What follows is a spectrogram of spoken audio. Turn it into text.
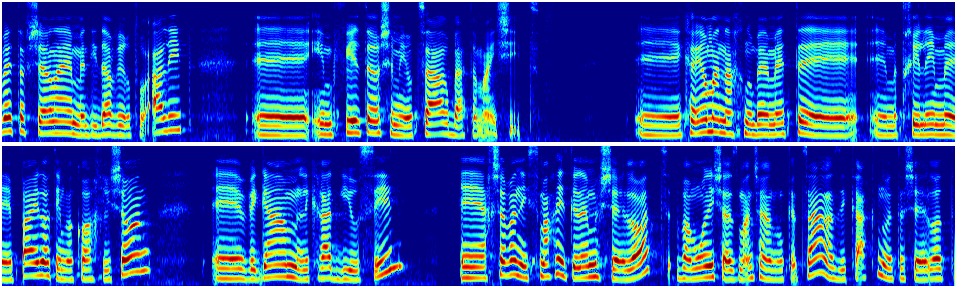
ותאפשר להם מדידה וירטואלית עם פילטר שמיוצר בהתאמה אישית. כיום אנחנו באמת מתחילים פיילוט עם לקוח ראשון, וגם לקראת גיוס סיד. עכשיו אני אשמח להתקדם לשאלות, ואמרו לי שהזמן שלנו קצר, אז זיקקנו את השאלות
